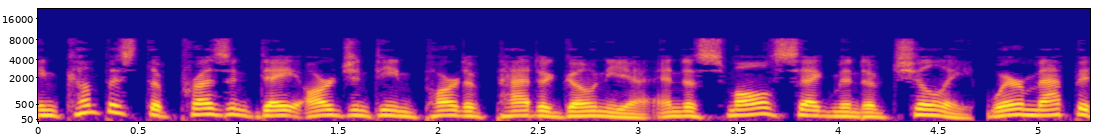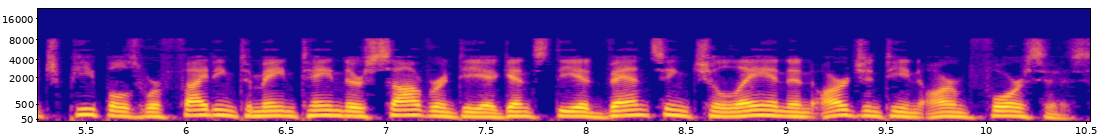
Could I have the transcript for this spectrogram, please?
encompassed the present-day Argentine part of Patagonia and a small segment of Chile, where Mapuche peoples were fighting to maintain their sovereignty against the advancing Chilean and Argentine armed forces.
